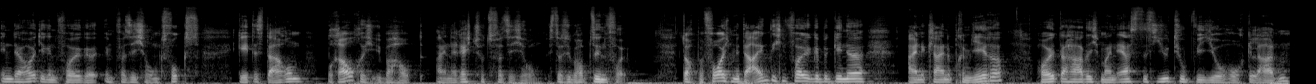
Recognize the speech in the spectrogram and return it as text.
In der heutigen Folge im Versicherungsfuchs geht es darum, brauche ich überhaupt eine Rechtsschutzversicherung? Ist das überhaupt sinnvoll? Doch bevor ich mit der eigentlichen Folge beginne, eine kleine Premiere. Heute habe ich mein erstes YouTube-Video hochgeladen.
